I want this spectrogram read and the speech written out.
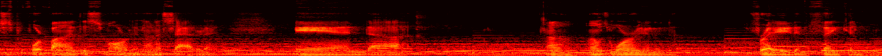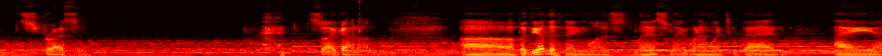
just before five this morning on a Saturday, and uh, I was worrying and afraid and thinking, stressing. so I got up. Uh, but the other thing was last night when I went to bed, I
